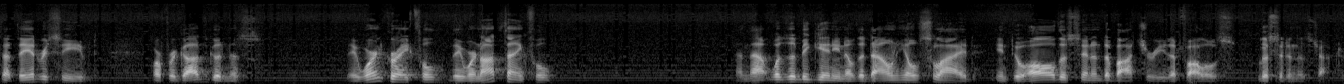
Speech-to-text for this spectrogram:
that they had received or for God's goodness. They weren't grateful. They were not thankful. And that was the beginning of the downhill slide into all the sin and debauchery that follows listed in this chapter.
